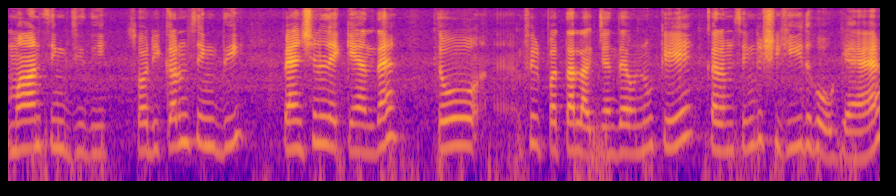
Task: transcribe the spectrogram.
ਮਾਨ ਸਿੰਘ ਜੀ ਦੀ ਸੌਰੀ ਕਰਮ ਸਿੰਘ ਦੀ ਪੈਨਸ਼ਨ ਲੈ ਕੇ ਆਂਦਾ ਹੈ, ਤੋ ਫਿਰ ਪਤਾ ਲੱਗ ਜਾਂਦਾ ਉਹਨੂੰ ਕਿ ਕਰਮ ਸਿੰਘ ਸ਼ਹੀਦ ਹੋ ਗਿਆ ਹੈ।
